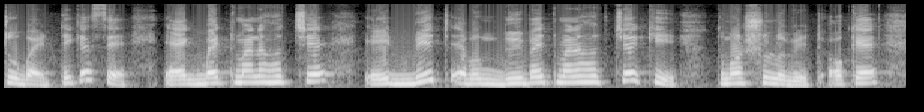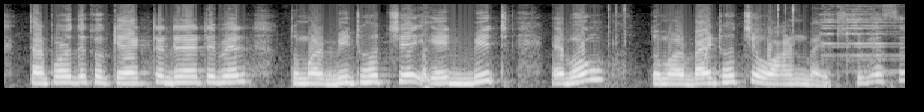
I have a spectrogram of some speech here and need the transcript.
টু বাইট ঠিক আছে? এক বাইট মানে হচ্ছে এইট বিট এবং দুই বাইট মানে হচ্ছে কি? তোমার ষোলো বিট ওকে তারপরে দেখো ক্যারেক্টার ডেটা তোমার বিট হচ্ছে এইট বিট এবং তোমার বাইট হচ্ছে ওয়ান বাইট ঠিক আছে?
